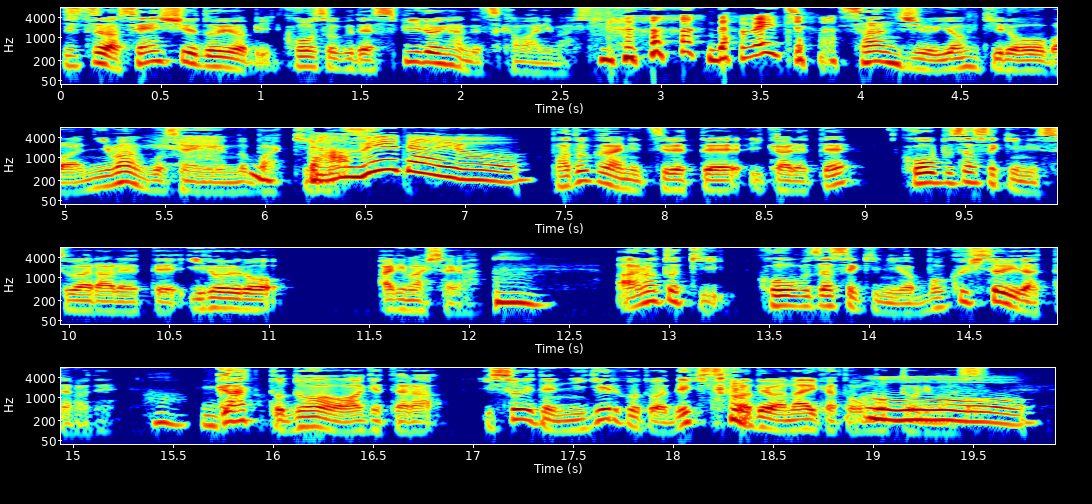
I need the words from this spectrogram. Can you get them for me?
実は先週土曜日、高速でスピード違反で捕まりました。ダメじゃん。34キロオーバー2万5千円の罰金です。ダメだよ。パトカーに連れて行かれて、後部座席に座られて、いろいろありましたが、うん。あの時、後部座席には僕一人だったので、はガッとドアを開けたら、急いで逃げることはできたのではないかと思っております。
